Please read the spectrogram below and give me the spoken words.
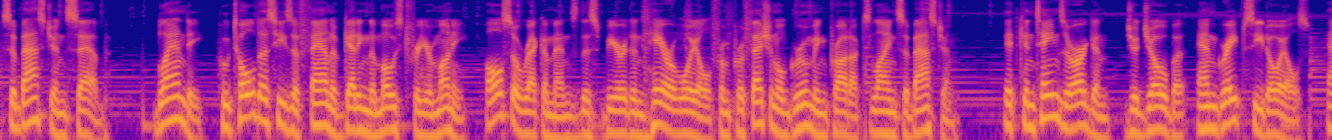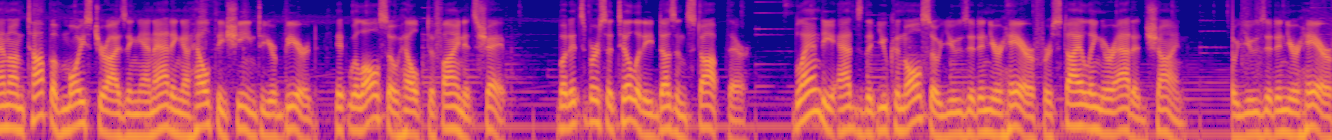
Sebastian Seb. Blandi, who told us he's a fan of getting the most for your money, also recommends this beard and hair oil from professional grooming products line Sebastian. It contains argan, jojoba, and grapeseed oils, and on top of moisturizing and adding a healthy sheen to your beard, it will also help define its shape. But its versatility doesn't stop there. Blandi adds that you can also use it in your hair for styling or added shine. So Use it in your hair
